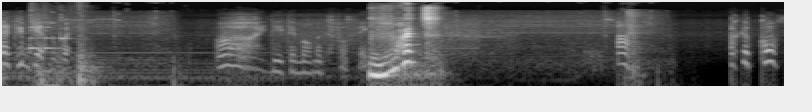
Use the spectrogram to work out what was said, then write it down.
let him get away. Oh, I need a moment for thinking. What? Ah, of course.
